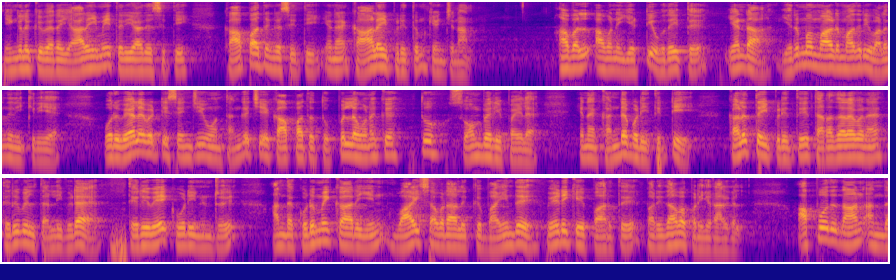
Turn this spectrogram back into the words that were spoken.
எங்களுக்கு வேற யாரையுமே தெரியாது சித்தி. காப்பாத்துங்க சித்தி என காலை பிடித்தும் கெஞ்சினான். அவள் அவனை எட்டி உதைத்து ஏண்டா எரும மாடு மாதிரி வளர்ந்து நிற்கிறியே ஒரு வேலை வெட்டி செஞ்சு உன் தங்கச்சியை காப்பாற்ற துப்பில்ல உனக்கு? தூ சோம்பேறி பயில என கண்டபடி திட்டி கழுத்தை பிடித்து தரதரவென தெருவில் தள்ளிவிட தெருவே கூடி நின்று அந்த கொடுமைக்காரியின் வாய் சவடாலுக்கு பயந்து வேடிக்கை பார்த்து பரிதாபப்படுகிறார்கள். அப்போதுதான் அந்த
